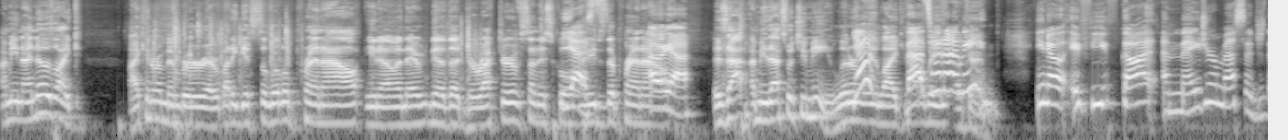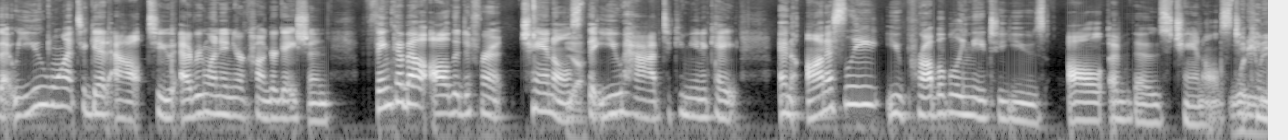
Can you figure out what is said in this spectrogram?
I mean, I know like I can remember everybody gets the little printout, you know, and they, you know, the director of Sunday school Yes. reads the printout. Oh, yeah. Is that? I mean, that's what you mean, literally. Yeah, like how that's we- what I okay. mean. You know, if you've got a major message that you want to get out to everyone in your congregation, think about all the different channels Yeah. that you have to communicate. And honestly, you probably need to use all of those channels to What do you mean?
